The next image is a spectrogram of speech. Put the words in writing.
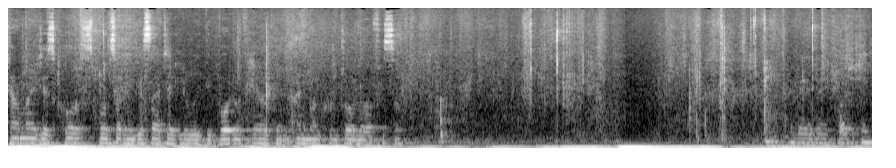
Town manager's co-sponsoring this article with the Board of Health and Animal Control Officer. Anybody have any questions?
